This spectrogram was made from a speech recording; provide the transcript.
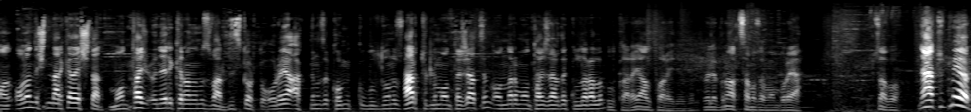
al- Onun dışında arkadaşlar montaj öneri kanalımız var Discord'da. Oraya aklınıza komik bulduğunuz her türlü montajı atın. Onları montajlarda kullanalım. Bul karayı al parayı diyor. böyle. Böyle bunu atsam o zaman buraya. Tutsa bu. Ne tutmuyor?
